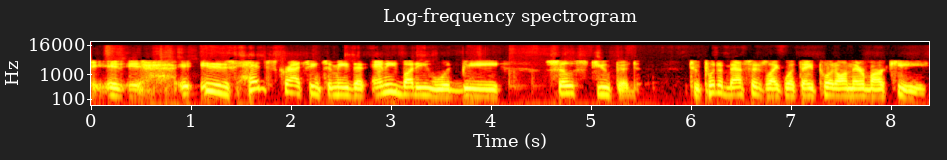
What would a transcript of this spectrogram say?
it, it, it, it is head scratching to me that anybody would be so stupid to put a message like what they put on their marquee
